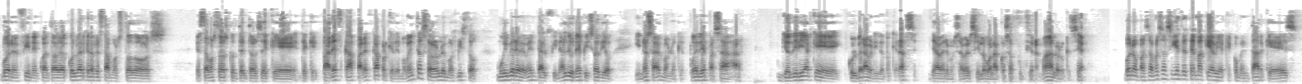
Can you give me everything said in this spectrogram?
Bueno, en fin, en cuanto a The Culver, creo que estamos todos estamos todos contentos de que, de que parezca, parezca, porque de momento solo lo hemos visto muy brevemente al final de un episodio y no sabemos lo que puede pasar. Yo diría que Culver ha venido para quedarse. Ya veremos a ver si luego la cosa funciona mal o lo que sea. Bueno, pasamos al siguiente tema que había que comentar, que es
